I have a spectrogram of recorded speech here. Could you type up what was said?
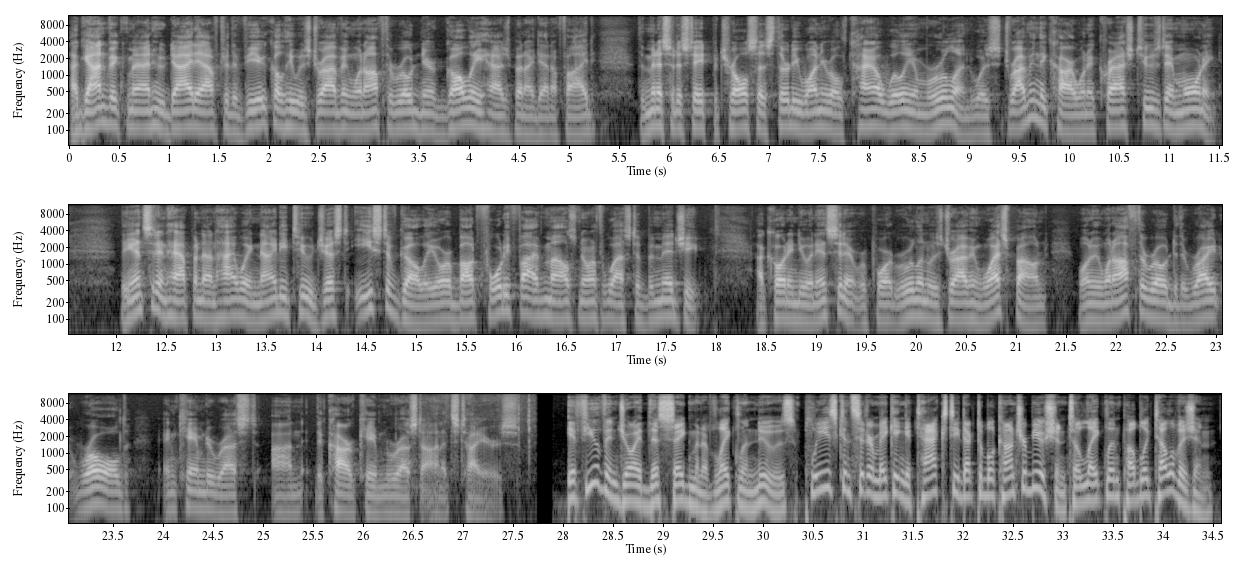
A Gonvick man who died after the vehicle he was driving went off the road near Gully has been identified. The Minnesota State Patrol says 31-year-old Kyle William Ruland was driving the car when it crashed Tuesday morning. The incident happened on Highway 92 just east of Gully or about 45 miles northwest of Bemidji. According to an incident report, Ruland was driving westbound when he went off the road to the right, rolled, and came to rest on the car came to rest on its tires. If you've enjoyed this segment of Lakeland News, please consider making a tax-deductible contribution to Lakeland Public Television.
